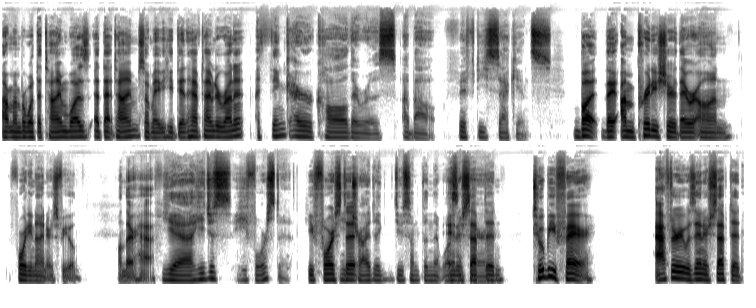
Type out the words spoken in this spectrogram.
I don't remember what the time was at that time, so maybe he didn't have time to run it. I think I recall there was about 50 seconds. But they I'm pretty sure they were on 49ers field on their half. Yeah, he just he forced it. He forced He it, tried to do something that wasn't fair. intercepted. To be fair, after it was intercepted,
